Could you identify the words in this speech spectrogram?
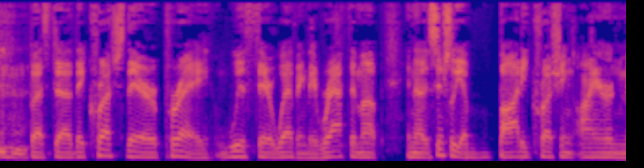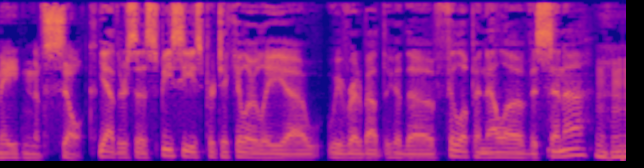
mm-hmm. but uh, they crush their prey with their webbing. They wrap them up in a, essentially a body-crushing iron maiden of silk. Yeah, there's a species, particularly uh, we've read about the, the Philoponella vicina, mm-hmm.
